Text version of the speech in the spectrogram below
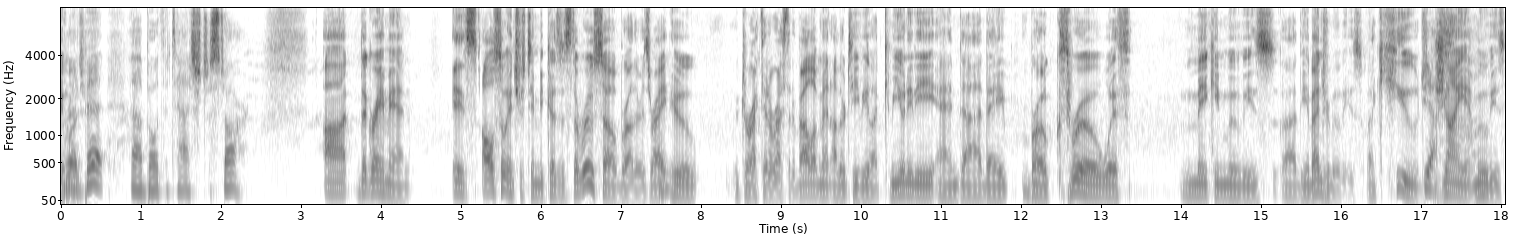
and Brad. Pitt uh, both attached to star. Uh, the Gray Man is also interesting because it's the Russo brothers, right? Who directed Arrested Development, other TV like Community, and uh, they broke through with making movies, uh, the Avenger movies, like huge, Yes. giant movies.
